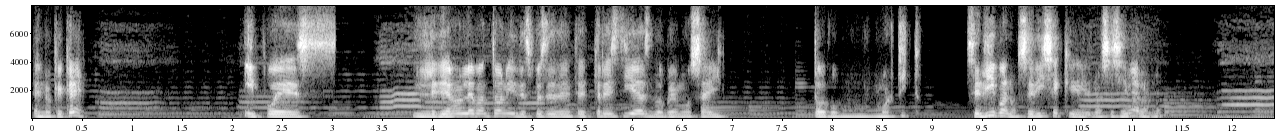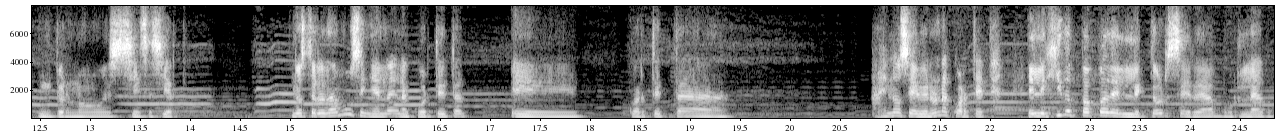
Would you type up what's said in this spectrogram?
en lo que cree. Y pues le dieron un levantón y después de 33 días lo vemos ahí todo muertito. Se di, bueno, se dice que lo asesinaron, ¿no? Pero no es ciencia cierta. Nostradamus señala en la cuarteta, eh, cuarteta, ay no sé, ver una cuarteta. Elegido papa del lector será burlado.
